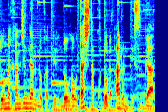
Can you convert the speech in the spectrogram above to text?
どんな感じになるのかっていう動画を出したことがあるんですが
